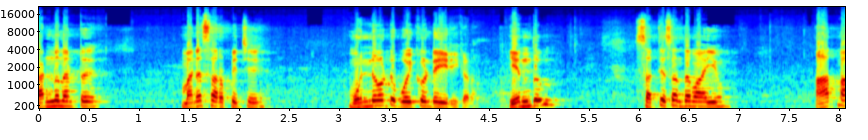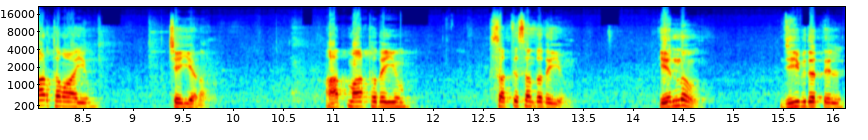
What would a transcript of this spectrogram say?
കണ്ണുനട്ട് മനസ്സർപ്പിച്ച് മുന്നോട്ട് പോയിക്കൊണ്ടേയിരിക്കണം. എന്തും സത്യസന്ധമായും ആത്മാർത്ഥമായും ചെയ്യണം. ആത്മാർത്ഥതയും സത്യസന്ധതയും എന്നും ജീവിതത്തിൽ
